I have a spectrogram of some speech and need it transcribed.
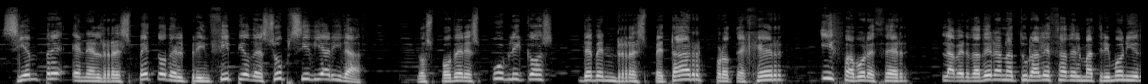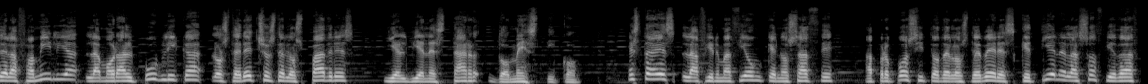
siempre en el respeto del principio de subsidiariedad. Los poderes públicos deben respetar, proteger y favorecer la verdadera naturaleza del matrimonio y de la familia, la moral pública, los derechos de los padres y el bienestar doméstico. Esta es la afirmación que nos hace a propósito de los deberes que tiene la sociedad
